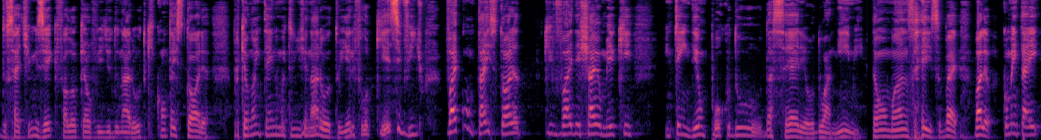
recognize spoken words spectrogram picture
do 7MZ, que falou que é o vídeo do Naruto, que conta a história. Porque eu não entendo muito de Naruto. E ele falou que esse vídeo vai contar a história que vai deixar eu meio que entender um pouco do, da série ou do anime. Então, manos, é isso, vai. Valeu, comenta aí,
